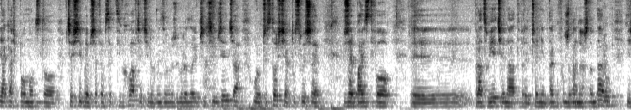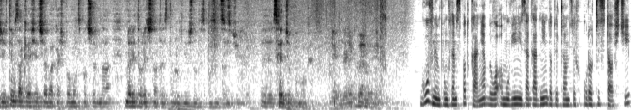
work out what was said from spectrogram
jakaś pomoc, to wcześniej byłem szefem sekcji wychowawczej, czyli organizuję różnego rodzaju przedsięwzięcia, uroczystości, jak tu słyszę, że Państwo pracujecie nad wręczeniem tak ufundowanym sztandaru. Jeżeli w tym zakresie trzeba jakaś pomoc potrzebna, merytoryczna, to jestem również do dyspozycji. Yy, z chęcią pomogę. Dziękujemy. Głównym punktem spotkania było omówienie zagadnień dotyczących uroczystości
